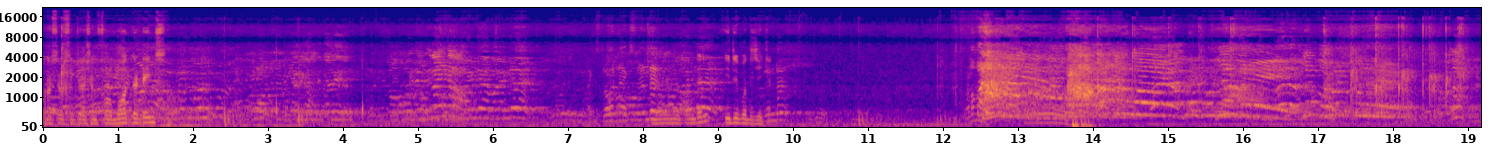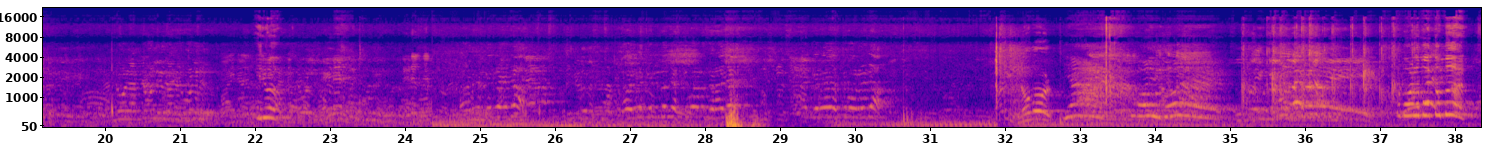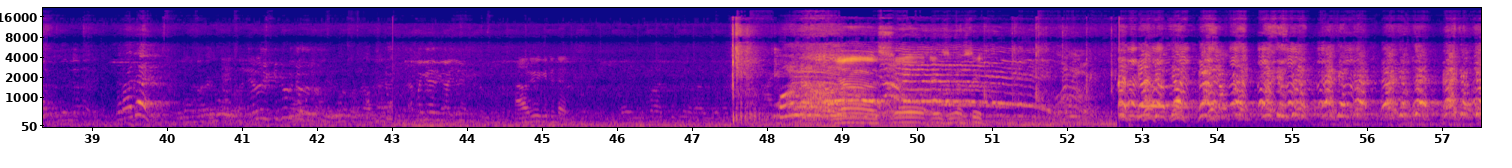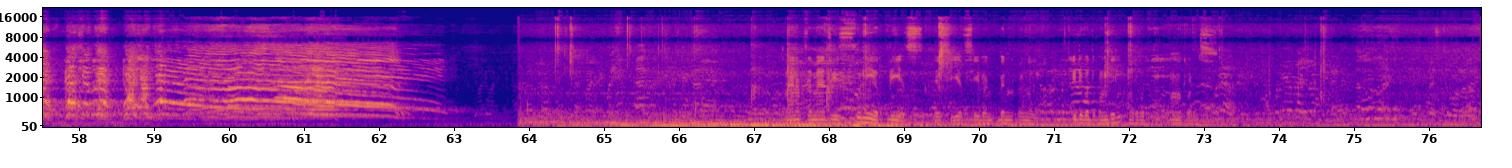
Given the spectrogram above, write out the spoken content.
Pressure situation for both the teams. പന്തിൽ ഇരുപത് ജയിക്കാൻ no ball Yes, so is UFC. Man of the match Suneer V S S C F C Vennala ഇരുപത് പന്തിൽ അറുപത്തി ആറ് റൺസ്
